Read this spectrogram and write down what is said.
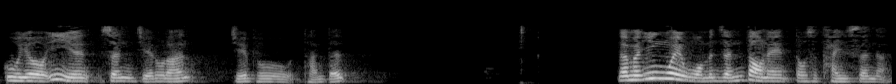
故有因缘生结如兰、结普檀等。那么，因为我们人道呢都是胎生啊，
